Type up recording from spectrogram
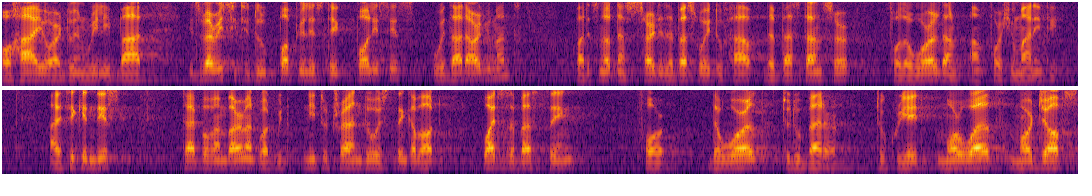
Ohio are doing really bad. It's very easy to do populistic policies with that argument, but it's not necessarily the best way to have the best answer for the world and, and for humanity. I think in this type of environment, what we need to try and do is think about what is the best thing for the world to do better, to create more wealth, more jobs,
